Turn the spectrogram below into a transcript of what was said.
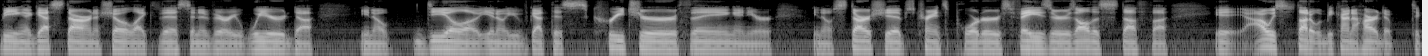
being a guest star in a show like this in a very weird, uh, you know, deal. you know, you've got this creature thing, and you're, you know, starships, transporters, phasers, all this stuff. It, I always thought it would be kind of hard to, to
